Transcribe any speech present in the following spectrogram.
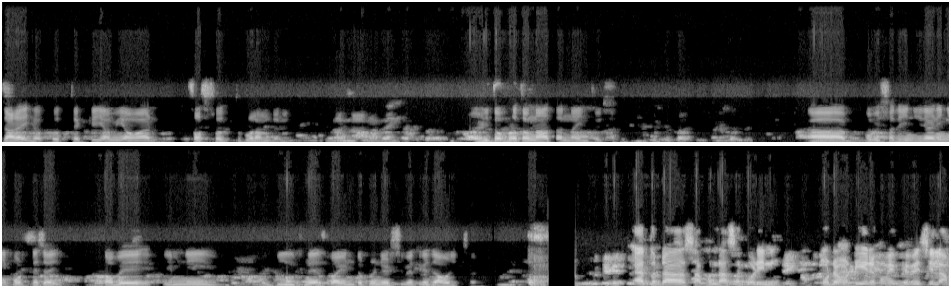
যারাই হোক, প্রত্যেককেই আমি আমার সশ্রদ্ধ প্রণাম জানি ঋতব্রত নাথ আর নাইন্থ হয়েছে ভবিষ্যতে ইঞ্জিনিয়ারিংই করতে চাই। তবে এমনি বিজনেস বা এন্টারপ্রেনিয়ারশিপের দিকে যাওয়ার ইচ্ছা এতটা সাফল্য আশা করিনি। মোটামুটি এরকমই ভেবেছিলাম।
